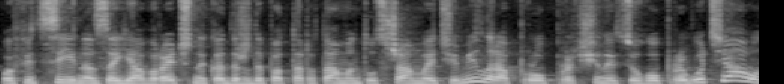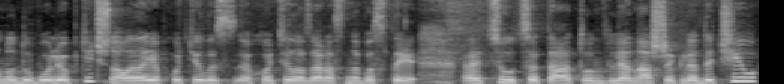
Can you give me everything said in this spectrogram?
офіційна заява речника держдепартаменту США Меттью Міллера про причини цього прибуття. Воно доволі оптічно, але я б хотіла, хотіла зараз навести е, цю цитату для наших глядачів.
